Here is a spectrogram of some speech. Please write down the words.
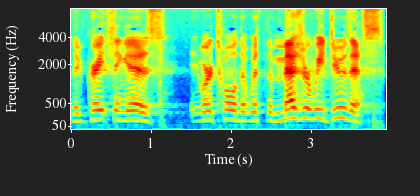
The great thing is, we're told that with the measure we do this,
